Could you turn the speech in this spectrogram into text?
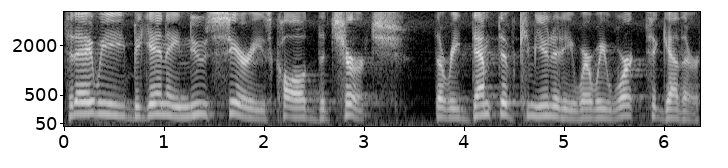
Today, we begin a new series called The Church, the redemptive community where we work together.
